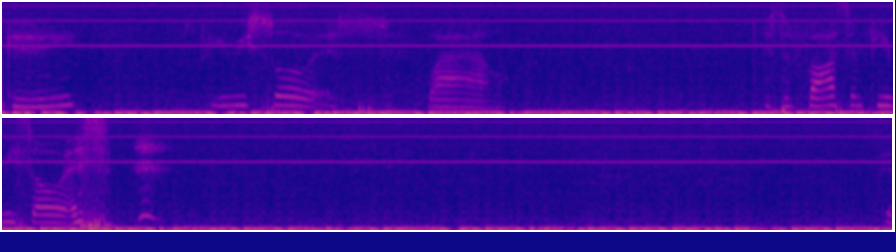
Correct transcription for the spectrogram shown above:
Okay. Furysaurus. Wow. It's the Fast and Furysaurus. Go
